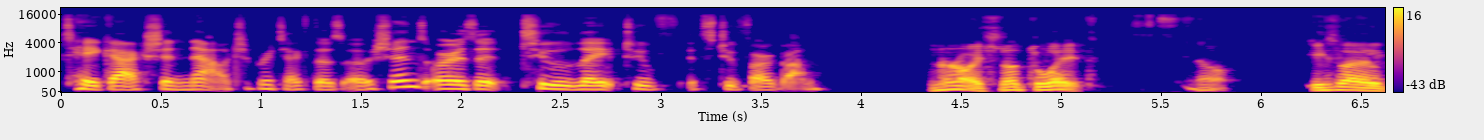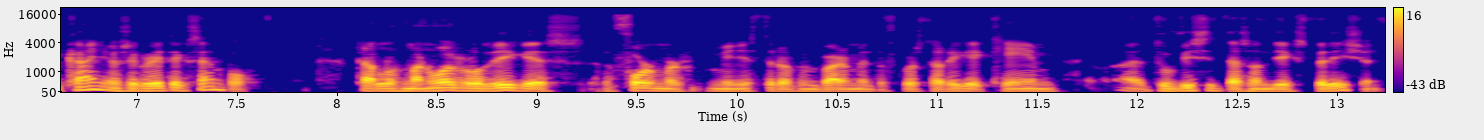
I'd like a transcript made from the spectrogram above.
take action now to protect those oceans? Or is it too late, too it's too far gone? No, no, it's not too late. You know, Isla del Caño is a great example. Carlos Manuel Rodriguez, the former Minister of Environment of Costa Rica, came uh, to visit us on the expedition.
